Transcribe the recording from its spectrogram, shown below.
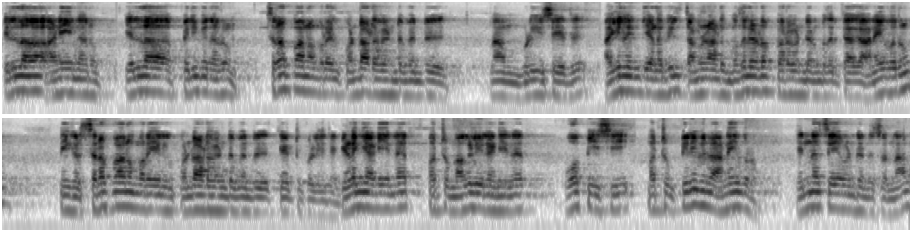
எல்லா அணியினரும் எல்லா பிரிவினரும் சிறப்பான முறையில் கொண்டாட வேண்டும் என்று நாம் முடிவு செய்து அகில இந்திய அளவில் தமிழ்நாடு முதலிடம் பெற வேண்டும் என்பதற்காக அனைவரும் நீங்கள் சிறப்பான முறையில் கொண்டாட வேண்டும் என்று கேட்டுக்கொள்கிறேன். இளைஞர் அணியினர் மற்றும் மகளிர் அணியினர் ஓபிசி மற்றும் பிரிவினர் அனைவரும் என்ன செய்ய வேண்டும் என்று சொன்னால்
